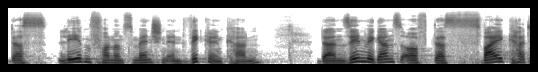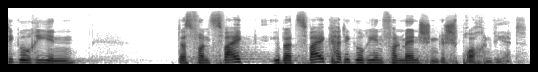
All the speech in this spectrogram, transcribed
das Leben von uns Menschen entwickeln kann, dann sehen wir ganz oft, dass zwei Kategorien dass von zwei, über zwei Kategorien von Menschen gesprochen wird.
